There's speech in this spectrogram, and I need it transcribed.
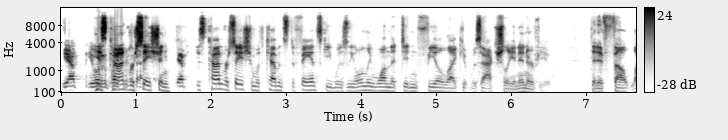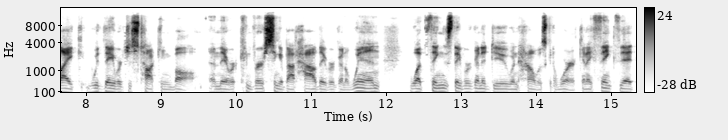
He his wanted to play for conversation Yep. his conversation with Kevin Stefanski was the only one that didn't feel like it was actually an interview that it felt like they were just talking ball and they were conversing about how they were going to win what things they were going to do and how it was going to work. And i think that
